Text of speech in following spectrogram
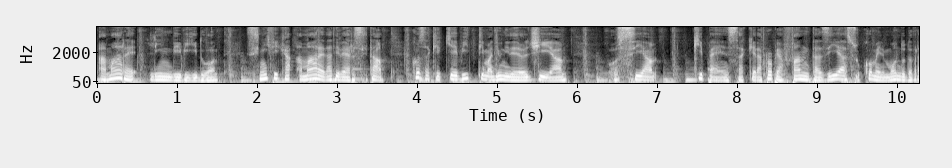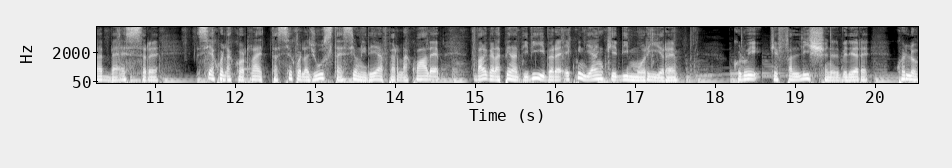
Amare l'individuo significa amare la diversità, cosa che chi è vittima di un'ideologia, ossia chi pensa che la propria fantasia su come il mondo dovrebbe essere sia quella corretta, sia quella giusta e sia un'idea per la quale valga la pena di vivere e quindi anche di morire. Colui che fallisce nel vedere quello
